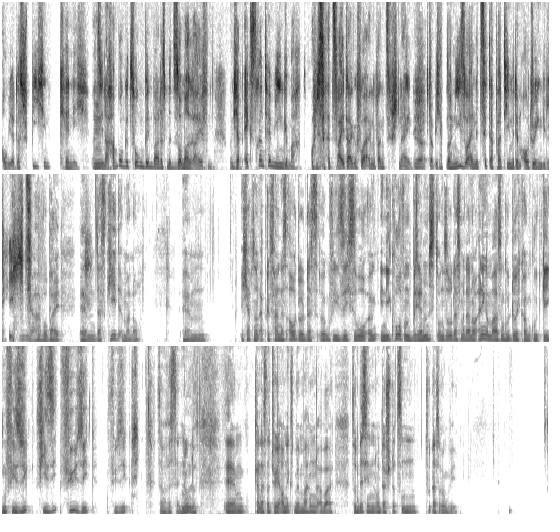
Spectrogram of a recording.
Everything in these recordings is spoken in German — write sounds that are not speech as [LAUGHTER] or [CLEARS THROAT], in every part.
Oh ja, das Spielchen kenne ich. Als Hm. ich nach Hamburg gezogen bin, war das mit Sommerreifen. Und ich habe extra einen Termin gemacht. Und es hat zwei Tage vorher angefangen zu schneien. Ja. Ich glaube, ich habe noch nie so eine Zitterpartie mit dem Auto hingelegt. Ja, wobei, ähm, das geht immer noch. Ähm, ich habe so ein abgefahrenes Auto, das irgendwie sich so in die Kurven bremst und so, dass man da noch einigermaßen gut durchkommt. Gut, gegen Physik, Physik, Physik, Physik, sagen wir, was ist denn nun los? Ähm, kann das natürlich auch nichts mehr machen, aber so ein bisschen unterstützen tut das irgendwie.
